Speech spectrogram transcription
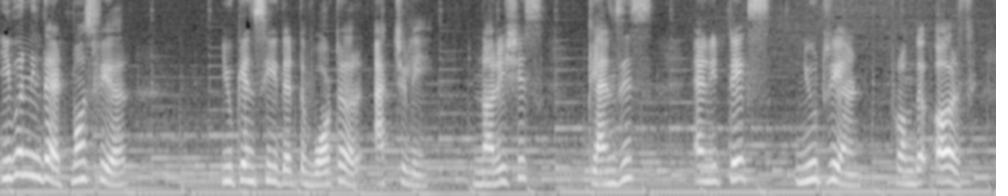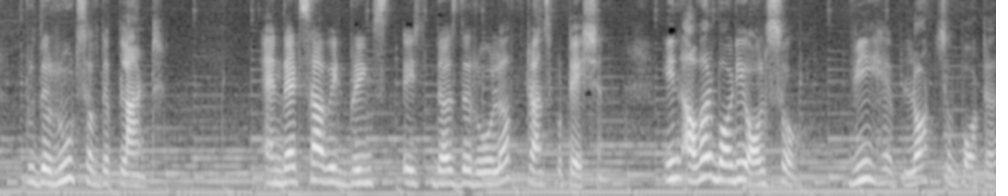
Even in the atmosphere, you can see that the water actually nourishes, cleanses, and it takes nutrient from the earth to the roots of the plant. And that's how it brings it does the role of transportation. In our body also, we have lots of water.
